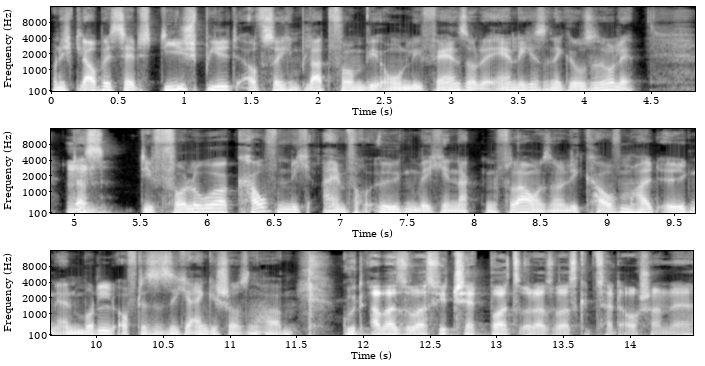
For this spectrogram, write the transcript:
Und ich glaube, selbst die spielt auf solchen Plattformen wie OnlyFans oder ähnliches eine große Rolle. Dass mhm die Follower kaufen nicht einfach irgendwelche nackten Frauen, sondern die kaufen halt irgendein Model, auf das sie sich eingeschossen haben. Gut, aber sowas wie Chatbots oder sowas gibt es halt auch schon, ne?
